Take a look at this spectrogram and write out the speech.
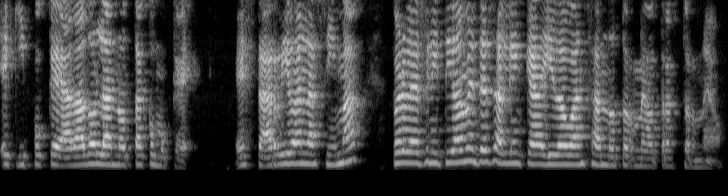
equipo que ha dado la nota como que está arriba en la cima, pero definitivamente es alguien que ha ido avanzando torneo tras torneo.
